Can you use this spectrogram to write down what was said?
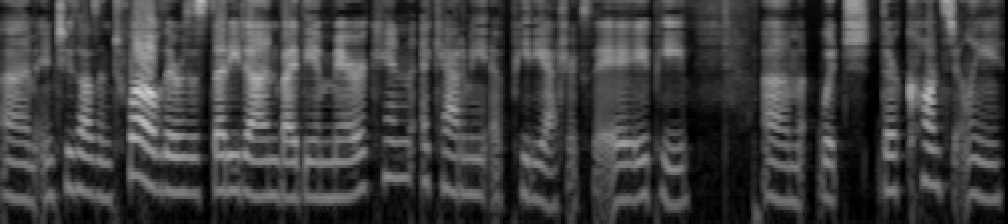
um, in 2012, there was a study done by the American Academy of Pediatrics, the AAP, um, which they're constantly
